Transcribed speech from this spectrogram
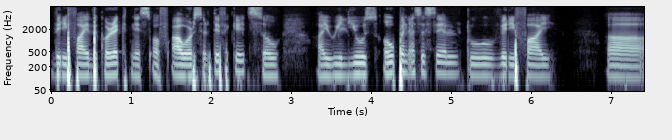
verify the correctness of our certificates so I will use OpenSSL to verify uh,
